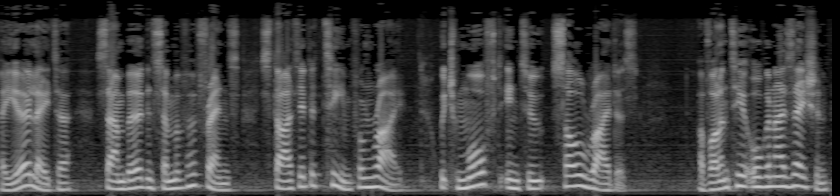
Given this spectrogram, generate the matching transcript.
A year later, Sandberg and some of her friends started a team from Rye, which morphed into Soul Ryders, a volunteer organisation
